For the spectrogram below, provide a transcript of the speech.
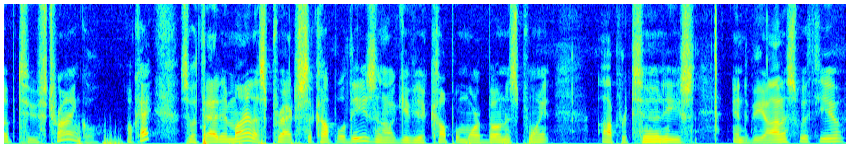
obtuse triangle. Okay? So with that in mind, let's practice a couple of these, and I'll give you a couple more bonus point opportunities. And to be honest with you,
